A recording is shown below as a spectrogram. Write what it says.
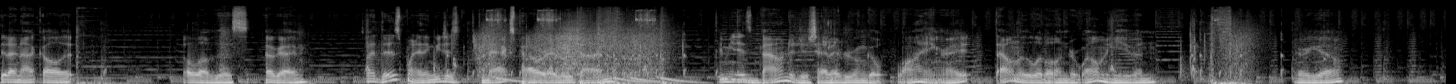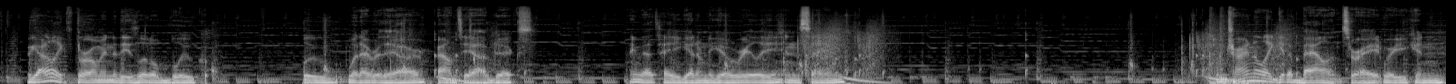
Did I not call it? I love this. Okay. So at this point, I think we just max power every time. I mean, it's bound to just have everyone go flying, right? That one was a little underwhelming even. There we go. We gotta like throw them into these little blue, blue whatever they are, bouncy objects. I think that's how you get them to go really insane. I'm trying to like get a balance, right? Where you can,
